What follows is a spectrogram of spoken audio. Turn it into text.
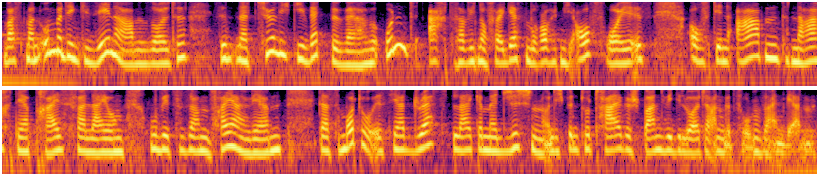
Was man unbedingt gesehen haben sollte, sind natürlich die Wettbewerbe. Und, ach, das habe ich noch vergessen, worauf ich mich auch freue, ist auf den Abend nach der Preisverleihung, wo wir zusammen feiern werden. Das Motto ist ja Dressed like a Magician. Und ich bin total gespannt, wie die Leute angezogen sein werden.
